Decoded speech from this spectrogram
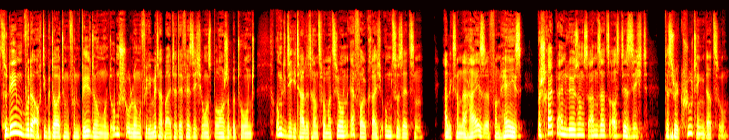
Zudem wurde auch die Bedeutung von Bildung und Umschulung für die Mitarbeiter der Versicherungsbranche betont, um die digitale Transformation erfolgreich umzusetzen. Alexander Heise von Hayes beschreibt einen Lösungsansatz aus der Sicht des Recruiting dazu.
